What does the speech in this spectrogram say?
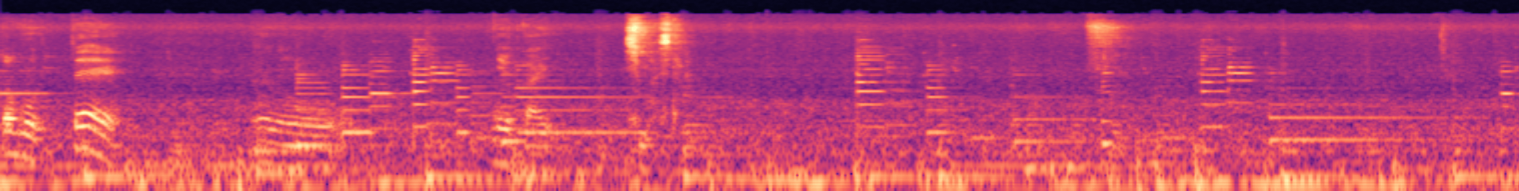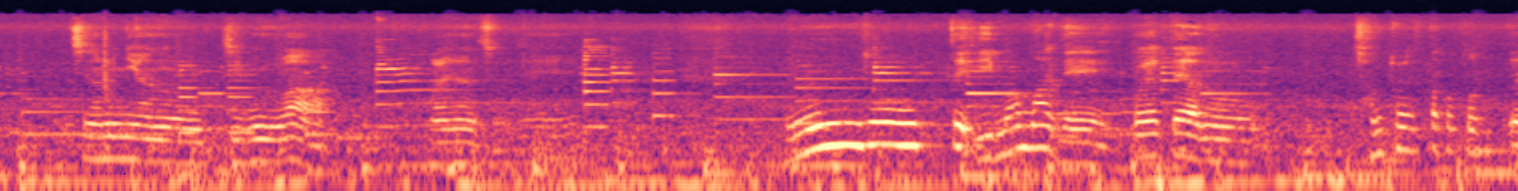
と思ってあの入会しました。運動って今までこうやってあのちゃんとやったことって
